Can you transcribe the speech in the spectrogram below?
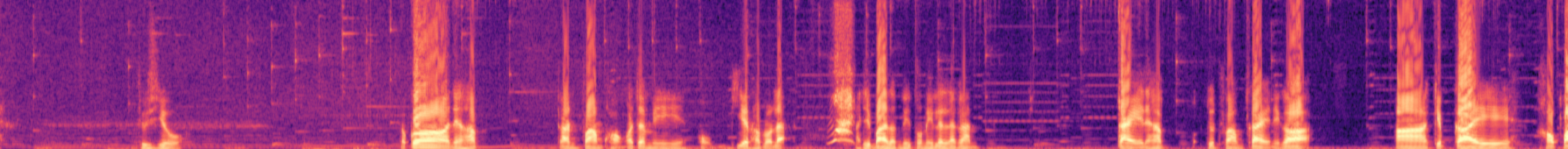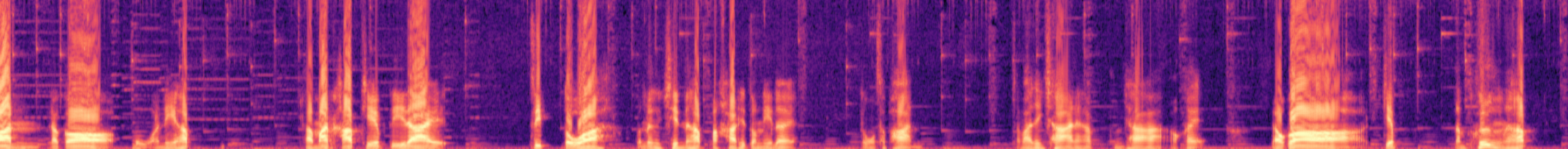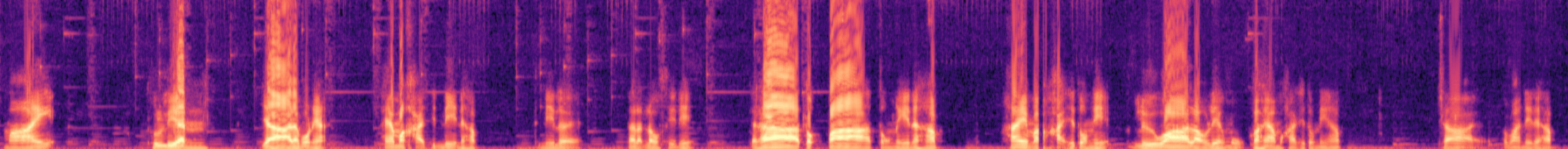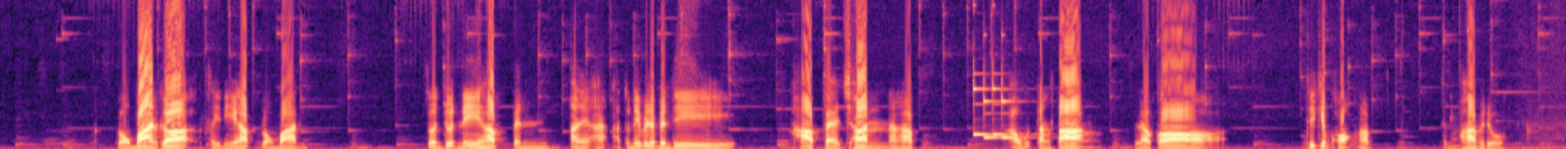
ชิวๆแล้วก็เนี่ยครับ การฟาร์มของก็จะมีผมขี้เกียจขับรถแหละอธิบายตรงนี้ตรงนี้เลยแล้วกัน ไก่นะครับ จุดฟาร์มไก่นี่ก็ อ่า เก็บไก่ข้าวปั้นแล้วก็หมูอันนี้ครับ สามารถคราฟ KFC ได้สิบตัว ต่อหนึ่งชิ้นนะครับราคาที่ตรงนี้เลย ตรงสะพานสะพานชิงช้านะครับชิงช้าโอเค แล้วก็เก็บน้ำผึ้งนะครับ ไม้ทุเรียนยาแล้วพวกเนี้ย ให้มาขายที่นี่นะครับ ที่นี่เลยตลาดโลกสีนี้ แต่ถ้าตกปลาตรงนี้นะครับ ให้มาขายที่ตรงนี้ หรือว่าเราเลี้ยงหมูก็ให้เอามาขายที่ตรงนี้ครับใช่ประมาณนี้เลยครับโรงพยาบาลก็สีนี้ครับโรงพยาบาล ส่วนจุดนี้ครับเป็นอะไรอะอะตัวนี้จะเป็นที่คราแฟชั่นนะครับ อาวุธต่างๆ แล้วก็ที่เก็บของครับเดี๋ยวผมพาไปดู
